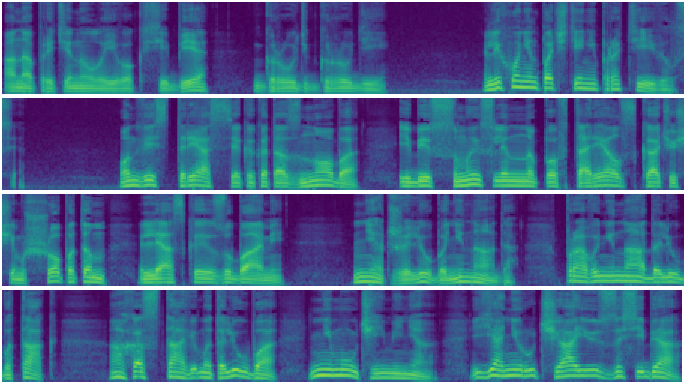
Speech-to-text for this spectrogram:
Она притянула его к себе, грудь к груди. Лихонин почти не противился. Он весь трясся, как от озноба, и бессмысленно повторял скачущим шепотом, ляская зубами. «Нет же, Люба, не надо. Право, не надо, Люба, так. Ах, оставим это, Люба, не мучай меня. Я не ручаюсь за себя.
